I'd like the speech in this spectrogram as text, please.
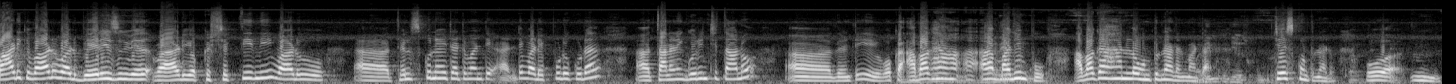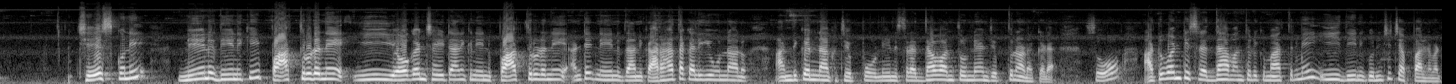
వాడికి వాడు వాడు బేరీజు వాడి యొక్క శక్తిని వాడు తెలుసుకునేటటువంటి అంటే వాడు ఎప్పుడు కూడా తనని గురించి తాను అదేంటి ఒక అవగాహన మదింపు అవగాహనలో ఉంటున్నాడు అనమాట మదింపు చేసుకుంటాడు. చేసుకుంటున్నాడు. ఓ చేసుకుని నేను దీనికి పాత్రుడనే ఈ యోగం చేయటానికి నేను పాత్రుడనే అంటే నేను దానికి అర్హత కలిగి ఉన్నాను. అందుకని నాకు చెప్పు నేను శ్రద్ధావంతుడిని అని చెప్తున్నాడు అక్కడ. సో అటువంటి శ్రద్ధావంతుడికి మాత్రమే ఈ దీని గురించి చెప్పాలన్నమాట.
